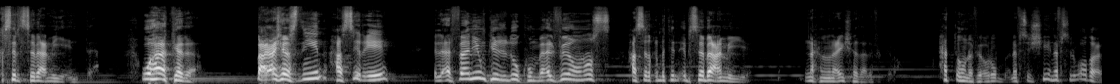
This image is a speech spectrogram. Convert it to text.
خسرت 700 أنت. وهكذا. بعد 10 سنين حصير إيه؟ الألفان يمكن يجدوكم ب 2000 ونص حصير قيمتهم ب 700 نحن نعيش هذا على فكرة. حتى هنا في أوروبا نفس الشيء نفس الوضع.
